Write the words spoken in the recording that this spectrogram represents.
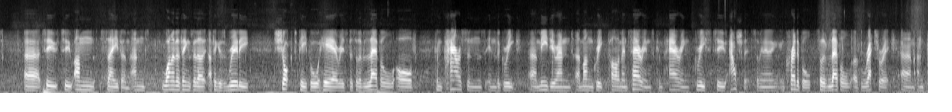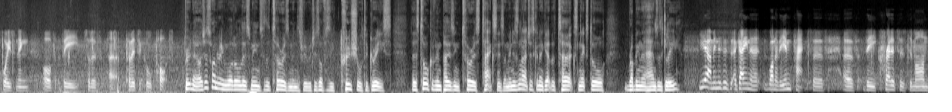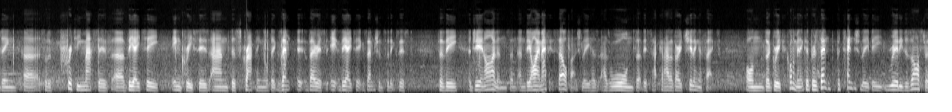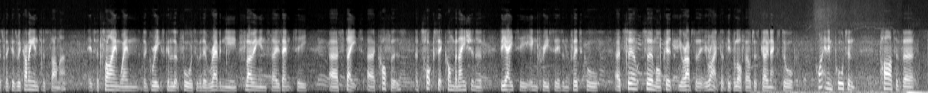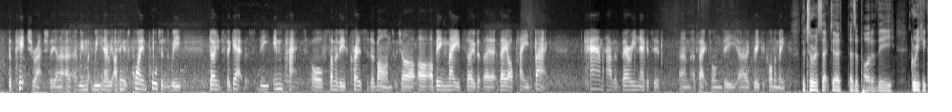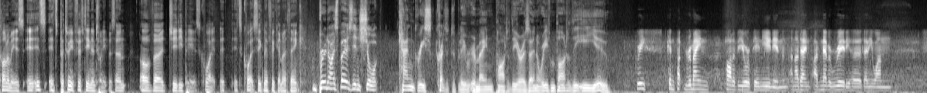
uh, to, to unsay them. And one of the things that I, I think has really shocked people here is the sort of level of comparisons in the Greek uh, media and among Greek parliamentarians comparing Greece to Auschwitz. I mean, an incredible sort of level of rhetoric um, and poisoning of the sort of uh, political pot. Bruno, I was just wondering what all this means for the tourism industry, which is obviously crucial to Greece. There's talk of imposing tourist taxes. I mean, isn't that just going to get the Turks next door rubbing their hands with glee? Yeah, I mean, this is again a, one of the impacts of of the creditors demanding uh, sort of pretty massive uh, VAT increases and the scrapping of exempt, uh, various VAT exemptions that exist for the Aegean Islands. And, and the IMF itself actually has, has warned that this can have a very chilling effect on the Greek economy. And it could present, potentially be really disastrous because we're coming into the summer. It's a time when the Greeks can look forward to a bit of revenue flowing into those empty uh, state uh, coffers. A toxic combination of VAT increases and political uh, turmoil could, you're absolutely right, put people off. They'll just go next door. Quite an important part of the the picture actually, and uh, we, we, you know, I think it's quite important that we don't forget that the impact of some of these creditor demands, which are, are, are being made so that they they are paid back, can have a very negative um, effect on the uh, Greek economy. The tourist sector, as a part of the Greek economy, is it's it's between fifteen and twenty percent of uh, GDP. It's quite it, it's quite significant, I think. Bruno, I suppose in short, can Greece creditably remain part of the eurozone or even part of the EU? Greece can p- remain part of the European Union, and, and I don't. I've never really heard anyone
